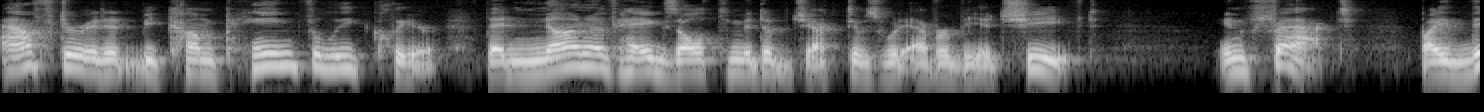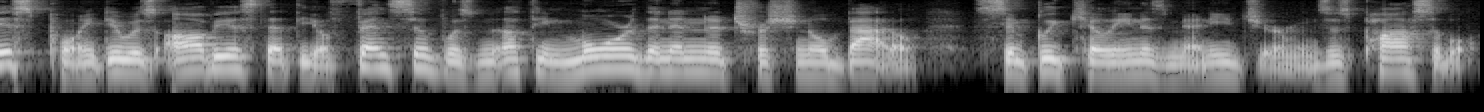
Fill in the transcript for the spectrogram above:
after it had become painfully clear that none of Haig's ultimate objectives would ever be achieved. In fact, by this point, it was obvious that the offensive was nothing more than an attritional battle, simply killing as many Germans as possible.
